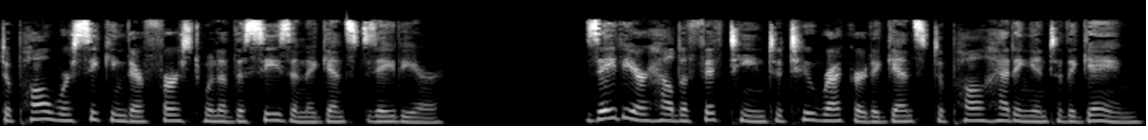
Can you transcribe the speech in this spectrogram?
DePaul were seeking their first win of the season against Xavier. Xavier held a 15-2 record against DePaul heading into the game,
